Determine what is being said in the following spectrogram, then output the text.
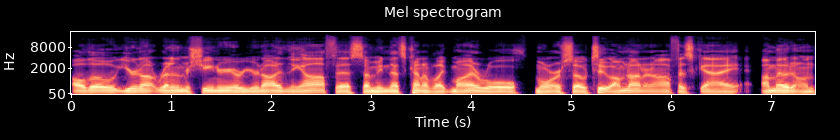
although you're not running the machinery or you're not in the office? I mean, that's kind of like my role more so too. I'm not an office guy. I'm out on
